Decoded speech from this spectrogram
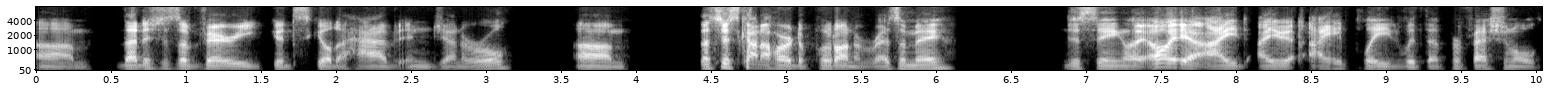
Um, that is just a very good skill to have in general. Um, that's just kind of hard to put on a resume just saying like, oh yeah, I I I played with a professional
